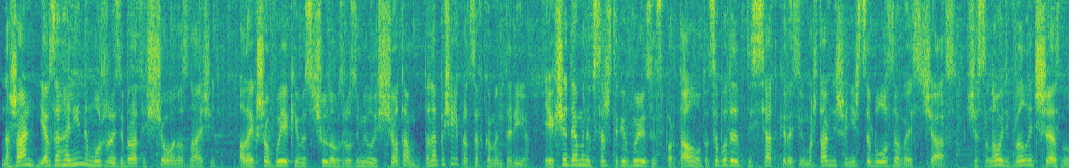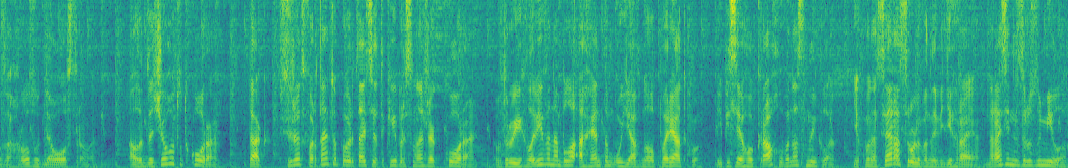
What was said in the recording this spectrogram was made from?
На жаль, я взагалі не можу розібрати, що воно значить. Але якщо ви якимось чудом зрозуміли, що там, то напишіть про це в коментарі. І якщо демони все ж таки вилізуть з порталу, то це буде в десятки разів масштабніше, ніж це було за весь час, що становить величезну загрозу для острова. Але до чого тут Кора? Так, в сюжет Фортнайту повертається такий персонаж, як Кора. В другій главі вона була агентом уявного порядку, і після його краху вона зникла. Яку на цей раз роль вона відіграє, наразі не зрозуміло.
